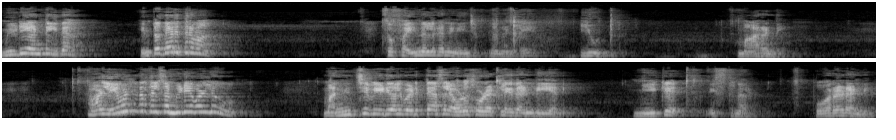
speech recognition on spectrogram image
మీడియా అంటే ఇదా? ఇంత దరిద్రమా? సో ఫైనల్గా నేను ఏం చెప్తున్నానంటే యూత్ మారండి. వాళ్ళు ఏమంటారు తెలుసా మీడియా వాళ్ళు? మంచి వీడియోలు పెడితే అసలు ఎవడో చూడట్లేదండి అని. మీకే ఇస్తున్నారు. పోరాడండి.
